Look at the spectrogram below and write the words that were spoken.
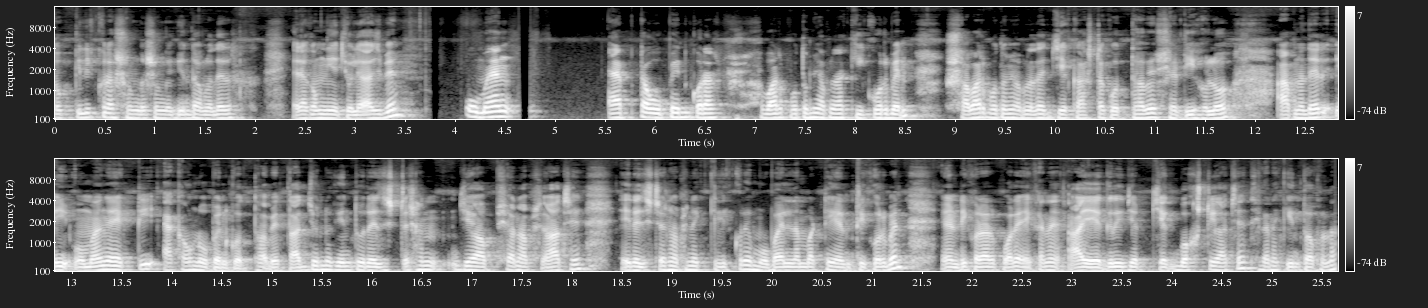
তো ক্লিক করার সঙ্গে সঙ্গে কিন্তু আপনাদের এরকম নিয়ে চলে আসবে। ওম্যাং অ্যাপটা ওপেন করার সবার প্রথমে আপনারা কী করবেন? সবার প্রথমে আপনাদের যে কাজটা করতে হবে সেটি হলো আপনাদের এই ওম্যাংয়ে একটি অ্যাকাউন্ট ওপেন করতে হবে। তার জন্য কিন্তু রেজিস্ট্রেশন যে অপশান আছে, এই রেজিস্ট্রেশন অপশানে ক্লিক করে মোবাইল নাম্বারটি এন্ট্রি করবেন। এন্ট্রি করার পরে এখানে আই এগ্রি যে চেকবক্সটি আছে, সেখানে কিন্তু আপনারা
